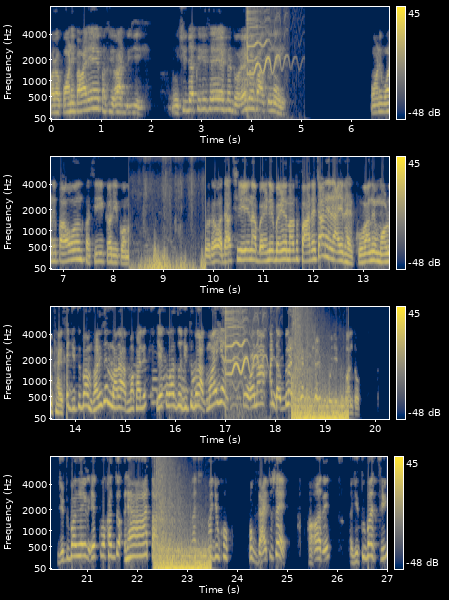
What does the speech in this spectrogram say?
પણ પોણી પાવા દે પછી વાત બીજી. ઊંચી જતી રહી છે એટલે ઢોરે કોઈ પાવતું નહીં. પોણી પોણી પાવો ને પછી કરી કોમ. ઢોરો વધારે છે ના બહેને બહેને માં તો પારે ચાને આવી રહે ખોવાનું મોડું થાય છે. જીતુભાઈ ખાલી છે ને મારા હાથમાં ખાલી? એક વાર તો જીતુભાઈ હાથમાં આવી ગયા ને તો એના આ ડબલ જીતુભાઈ તો. જીતુભાઈ એક એક વખત તો અલ્યા તારું જીતુભાઈ જીતુભા જેવું કોક કોક જાય તો છે? હા રે આ છી.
